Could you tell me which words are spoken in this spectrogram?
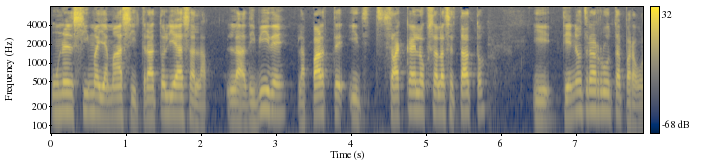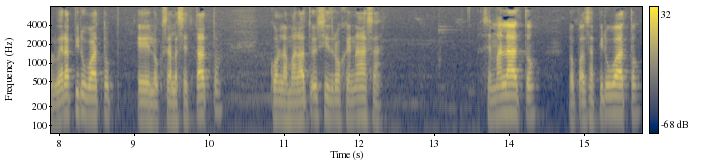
una enzima llamada citrato liasa la, la divide, la parte y saca el oxalacetato y tiene otra ruta para volver a piruvato el oxalacetato con la malato deshidrogenasa. Ese malato lo pasa a piruvato,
